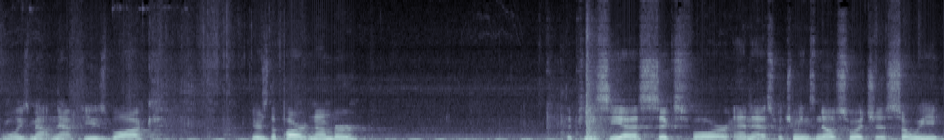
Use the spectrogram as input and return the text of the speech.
And while he's mounting that fuse block, here's the part number. The PCS 64NS, which means no switches. So we,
